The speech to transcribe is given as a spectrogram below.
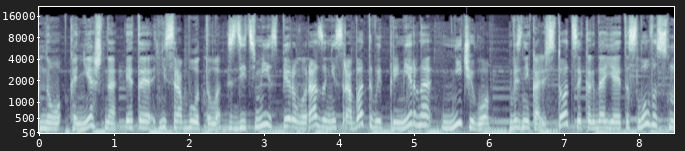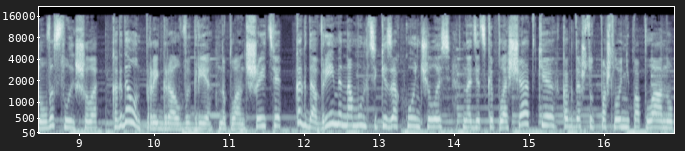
Но, конечно, это не сработало. С детьми с первого раза не срабатывает примерно ничего. Возникали ситуации, когда я это слово снова слышала. Когда он проиграл в игре на планшете, когда время на мультике закончилось, на детской площадке, когда что-то пошло не по плану.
